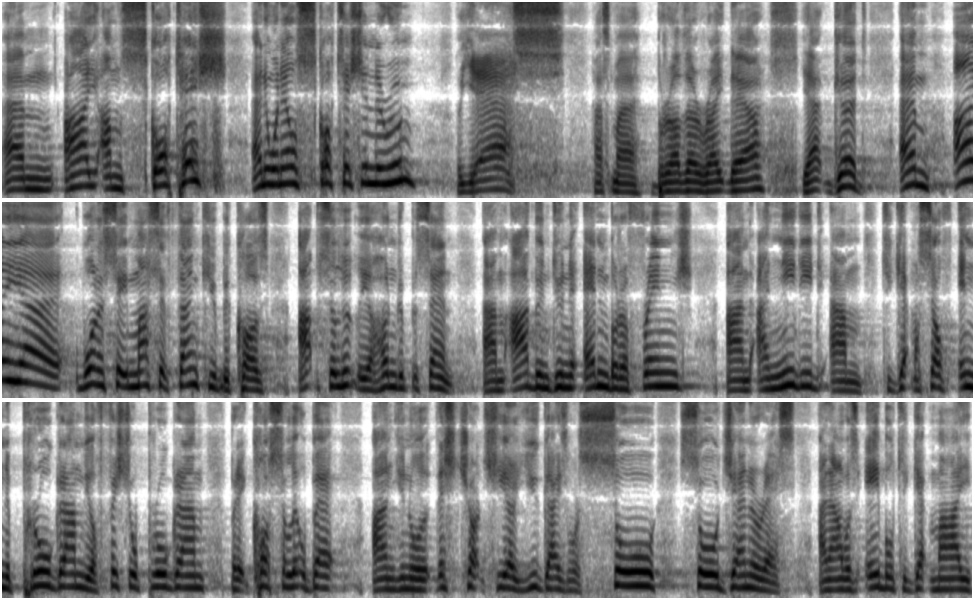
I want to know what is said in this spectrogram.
Um, I am Scottish. Anyone else Scottish in the room? Yes. That's my brother right there. Yeah, good. Um, I uh, want to say massive thank you because absolutely 100%. Um, I've been doing the Edinburgh Fringe and I needed um, to get myself in the program, the official program, but it costs a little bit. And you know, this church here, you guys were so, so generous, and I was able to get my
